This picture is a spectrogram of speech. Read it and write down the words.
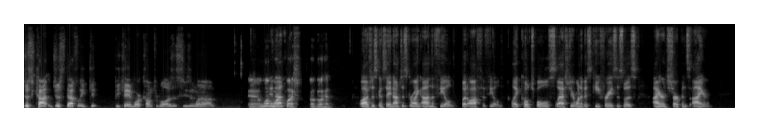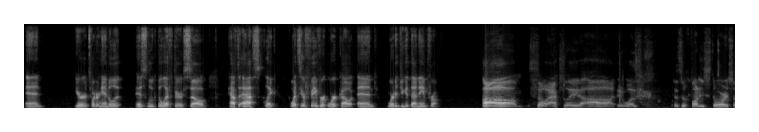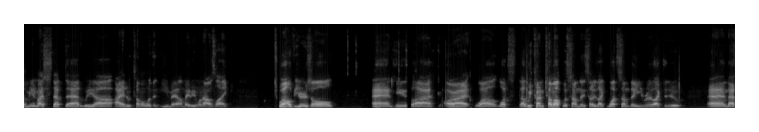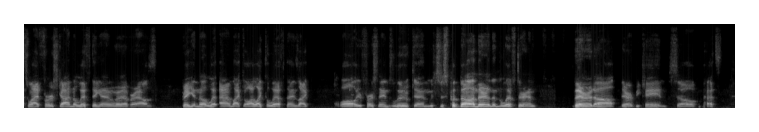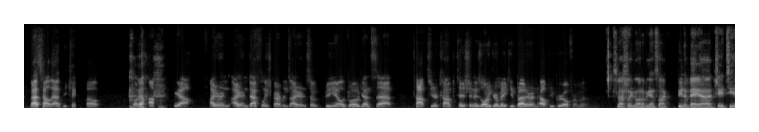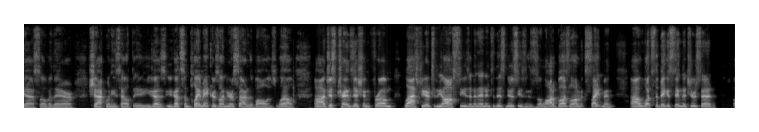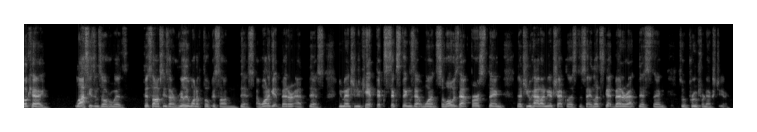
just just definitely get, became more comfortable as the season went on. Uh, one and more that, question. Oh, go ahead. Well, I was just going to say, not just growing on the field, but off the field. Like Coach Bowles last year, one of his key phrases was "iron sharpens iron," and your Twitter handle is Luke the Lifter. So, have to ask, like, what's your favorite workout, and where did you get that name from? Um. So actually, uh, it was it's a funny story. So me and my stepdad, we uh, I had to come up with an email maybe when I was like 12 years old, and he's like, "All right, well, what's we couldn't come up with something." So he's like, "What's something you really like to do?" And that's when I first got into lifting and whatever. I was big into lift, I'm like, "Oh, I like to lift." And he's like, "Well, your first name's Luke," and we just put the on there and then the lifter, and there it uh there it became. So that's that's how that became about. But uh, yeah, iron iron definitely sharpens iron. So being able to go against that top tier competition is only going to make you better and help you grow from it. Especially going up against like Vita Vea, JTS over there, Shaq when he's healthy. You guys, you got some playmakers on your side of the ball as well. Uh, just transition from last year to the off season and then into this new season because there's a lot of buzz, a lot of excitement. Uh, what's the biggest thing that you said? Okay, last season's over with. This offseason, I really want to focus on this. I want to get better at this. You mentioned you can't fix six things at once. So, what was that first thing that you had on your checklist to say, let's get better at this thing to improve for next year?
